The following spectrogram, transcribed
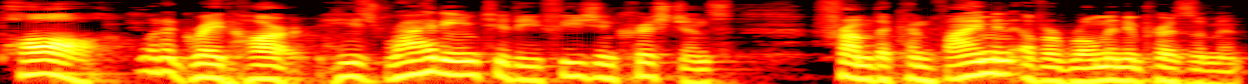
Paul, what a great heart. He's writing to the Ephesian Christians from the confinement of a Roman imprisonment.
